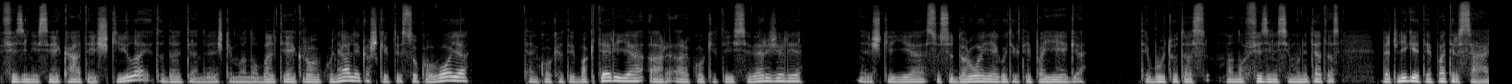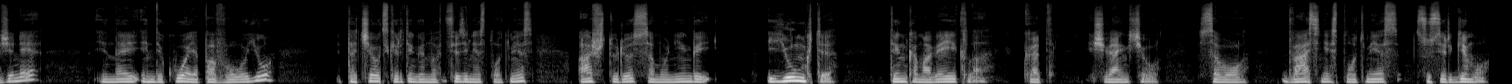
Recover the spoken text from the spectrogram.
fiziniai sveikatai iškyla, tada ten, reiškia, mano baltieji kraujo kūneliai kažkaip tai sukovoja, ten kokią tai bakteriją ar, ar kokį tai įsiveržėlį, reiškia, jie susidoroja, jeigu tik tai pajėgia. Tai būtų tas mano fizinis imunitetas. Bet lygiai taip pat ir sąžinė, jinai indikuoja pavojų, tačiau skirtingai nuo fizinės plotmės, aš turiu samoningai įjungti tinkamą veiklą, kad išvengčiau savo dvasinės plotmės susirgymo.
